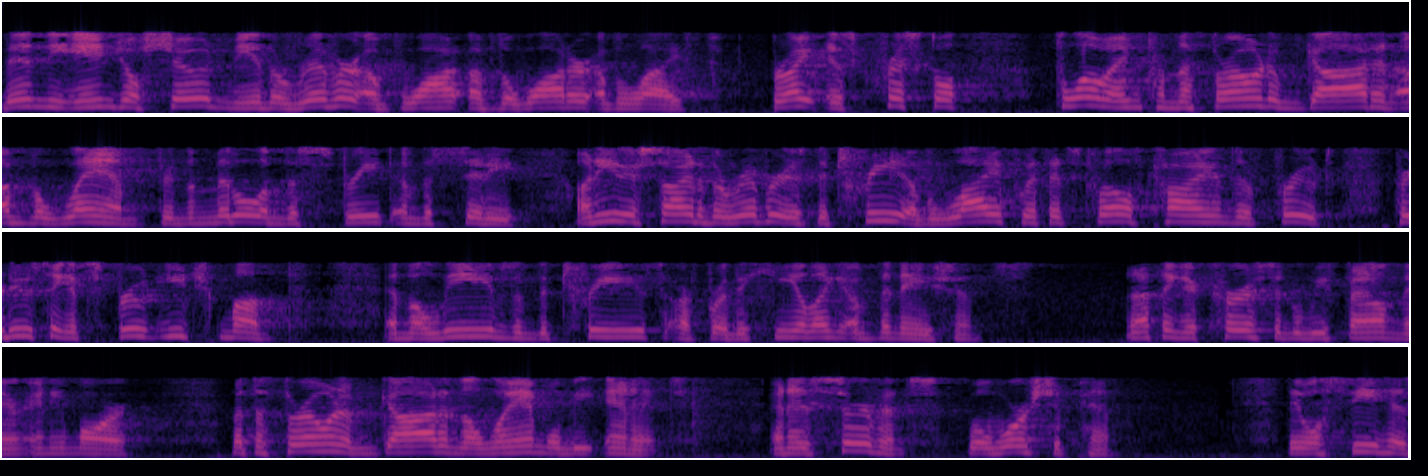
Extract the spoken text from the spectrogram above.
Then the angel showed me the river of, wa- of the water of life bright as crystal, flowing from the throne of God and of the Lamb through the middle of the street of the city. On either side of the river is the tree of life with its twelve kinds of fruit, producing its fruit each month, and the leaves of the trees are for the healing of the nations. Nothing accursed will be found there any more, but the throne of God and the Lamb will be in it, and his servants will worship him. They will see his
